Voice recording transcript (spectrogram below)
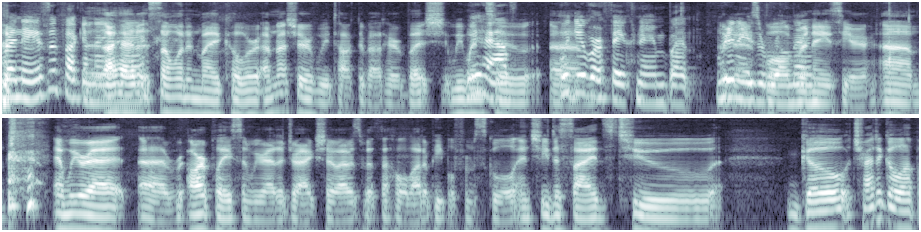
Renee's a fucking I had someone in my cohort. I'm not sure if we talked about her, but she, we We went have. to. we gave um, her a fake name, but Okay, Renee's a well, real name. Renee's here. Um, and we were at uh, our place and we were at a drag show. I was with a whole lot of people from school, and she decides to go try to go up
